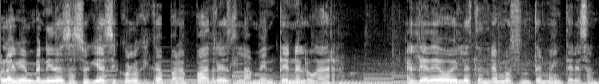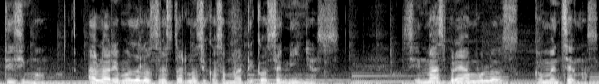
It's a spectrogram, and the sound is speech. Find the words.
Hola y bienvenidos a su guía psicológica para padres, la mente en el hogar. El día de hoy les tendremos un tema interesantísimo. Hablaremos de los trastornos psicosomáticos en niños. Sin más preámbulos, comencemos.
